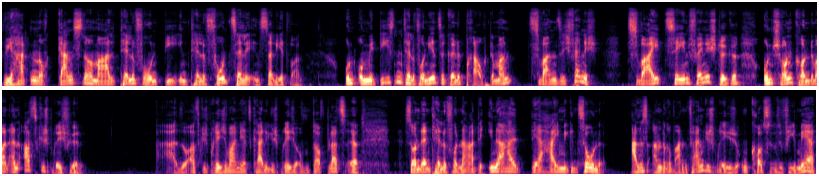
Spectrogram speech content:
Wir hatten noch ganz normale Telefone, die in Telefonzelle installiert waren. Und um mit diesen telefonieren zu können, brauchte man 20 Pfennig. Zwei 10 Pfennigstücke und schon konnte man ein Ortsgespräch führen. Also Ortsgespräche waren jetzt keine Gespräche auf dem Dorfplatz. Äh, sondern Telefonate innerhalb der heimigen Zone. Alles andere waren Ferngespräche und kostete viel mehr.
